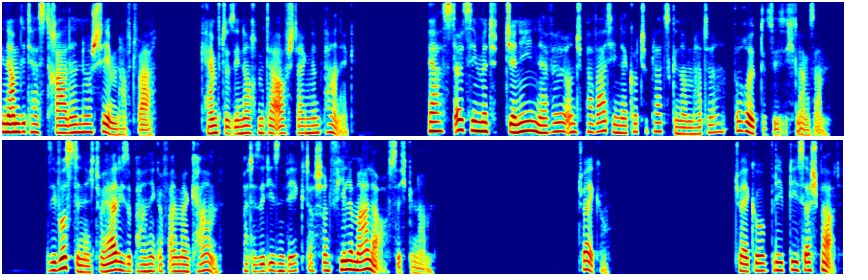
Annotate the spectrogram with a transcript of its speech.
Sie nahm die Testrale nur schemenhaft wahr, kämpfte sie noch mit der aufsteigenden Panik. Erst als sie mit Ginny, Neville und Pavati in der Kutsche Platz genommen hatte, beruhigte sie sich langsam. Sie wusste nicht, woher diese Panik auf einmal kam, hatte sie diesen Weg doch schon viele Male auf sich genommen. Draco. Draco blieb dies erspart.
